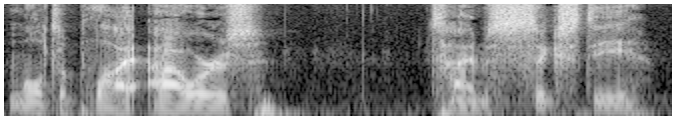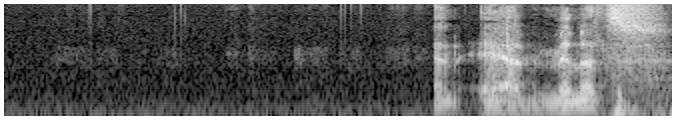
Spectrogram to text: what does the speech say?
multiply hours times 60, and add minutes,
